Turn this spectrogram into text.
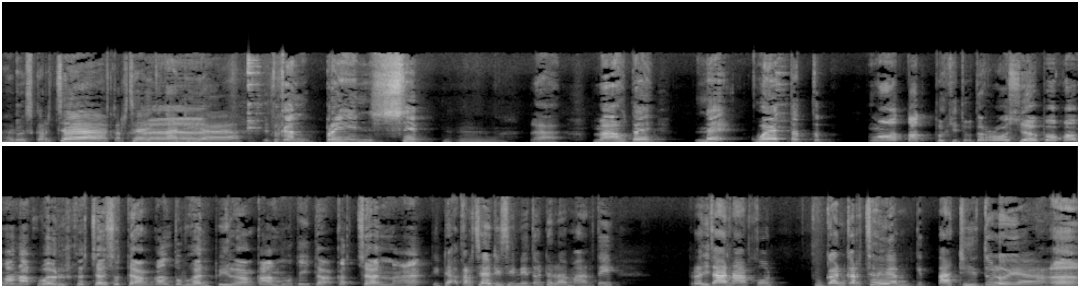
harus kerja kerja nah, itu tadi ya. itu kan prinsip. Mm -mm. nah mau teh nek kue tetep ngotot begitu terus ya pokoknya aku harus kerja sedangkan Tuhan bilang kamu tidak kerja nak. Tidak kerja di sini tuh dalam arti rencanaku bukan kerja yang tadi itu loh ya uh,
